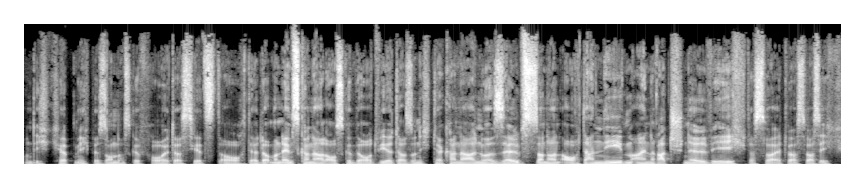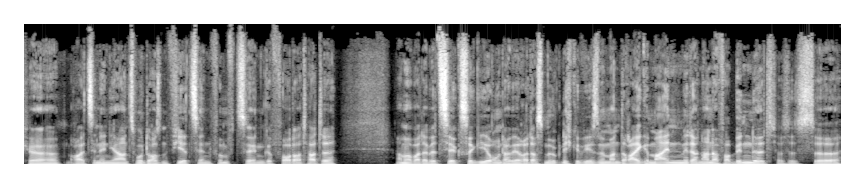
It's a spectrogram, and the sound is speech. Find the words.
Und ich habe mich besonders gefreut, dass jetzt auch der Dortmund-Ems-Kanal ausgebaut wird. Also nicht der Kanal nur selbst, sondern auch daneben ein Radschnellweg. Das war etwas, was ich äh, bereits in den Jahren 2014, 15 gefordert hatte wir bei der Bezirksregierung, da wäre das möglich gewesen, wenn man drei Gemeinden miteinander verbindet. Das ist, äh,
